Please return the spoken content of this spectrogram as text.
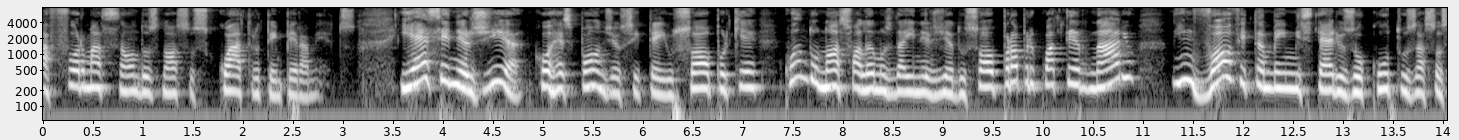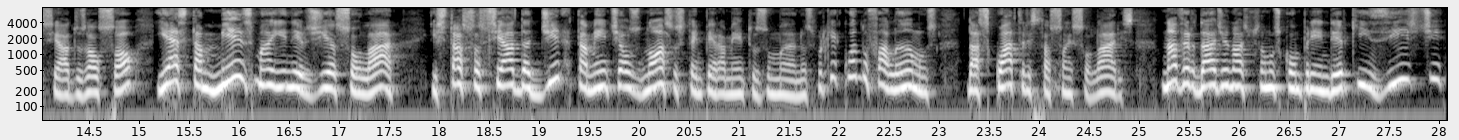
a formação dos nossos quatro temperamentos. E essa energia corresponde, eu citei o Sol, porque quando nós falamos da energia do Sol, o próprio quaternário envolve também mistérios ocultos associados ao Sol, e esta mesma energia solar está associada diretamente aos nossos temperamentos humanos, porque quando falamos das quatro estações solares, na verdade nós precisamos compreender que existe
